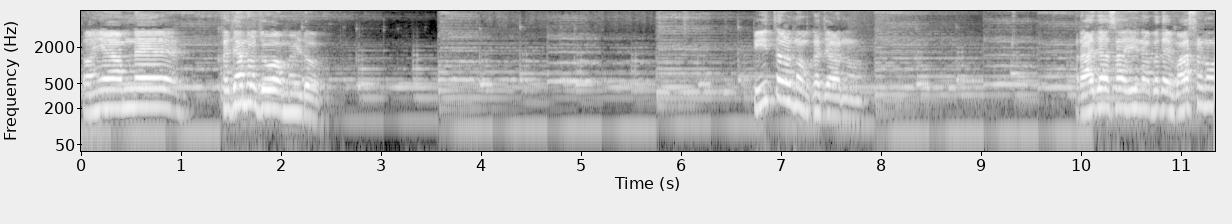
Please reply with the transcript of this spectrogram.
તો અહીંયા અમને ખજાનો જોવા મળ્યો. પિત્તળનો ખજાનો. રાજાશાહીના બધા વાસણો.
